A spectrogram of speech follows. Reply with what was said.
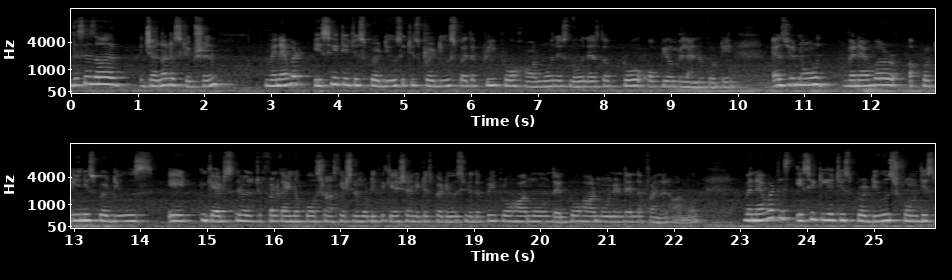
this is a general description. Whenever ACTH is produced, it is produced by the pre-pro hormone is known as the pro-opiomelanocortin. As you know, whenever a protein is produced, it gets different kind of post-translational modification. It is produced into the pre-pro hormone, then pro hormone, and then the final hormone. Whenever this ACTH is produced from this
